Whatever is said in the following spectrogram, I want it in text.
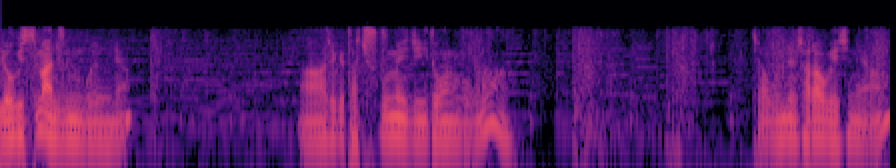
여기 있으면 안 죽는 거예요, 그냥? 아, 저게 다 죽으면 이제 이동하는 거구나. 자, 운전 잘하고 계시네요.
